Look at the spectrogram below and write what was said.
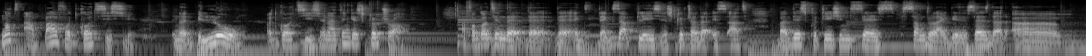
not above what God sees you, not below what God sees you. And I think it's scriptural. I've forgotten the, the, the, the exact place in scripture that it's at, but this quotation says something like this. It says that um,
